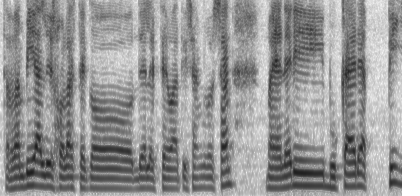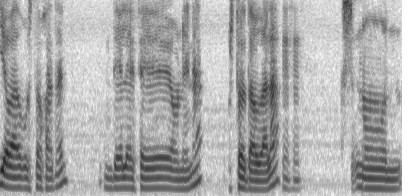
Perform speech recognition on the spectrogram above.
Eta bi aldiz jolasteko DLC bat izango zen, baina neri bukaera pillo bat guztau jaten, DLC honena, uste dut hau dala. Mhm. Nun,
